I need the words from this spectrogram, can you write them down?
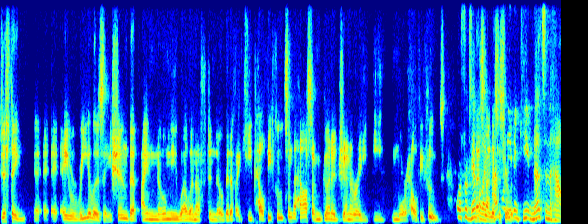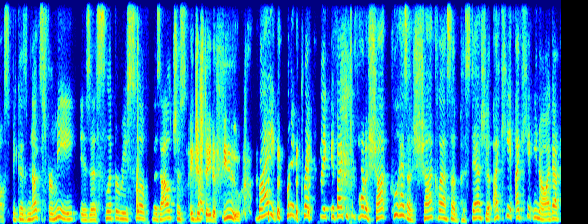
just a, a, a realization that I know me well enough to know that if I keep healthy foods in the house, I'm going to generate eat more healthy foods. Or for example, like I won't even keep nuts in the house because nuts for me is a slippery slope because I'll just I just ate a few. right, right, right. Like if I could just have a shot, who has a shot glass of pistachio? I can't, I can't, you know, I got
